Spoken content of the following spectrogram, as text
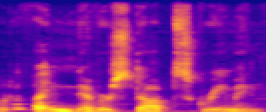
What if I never stopped screaming?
